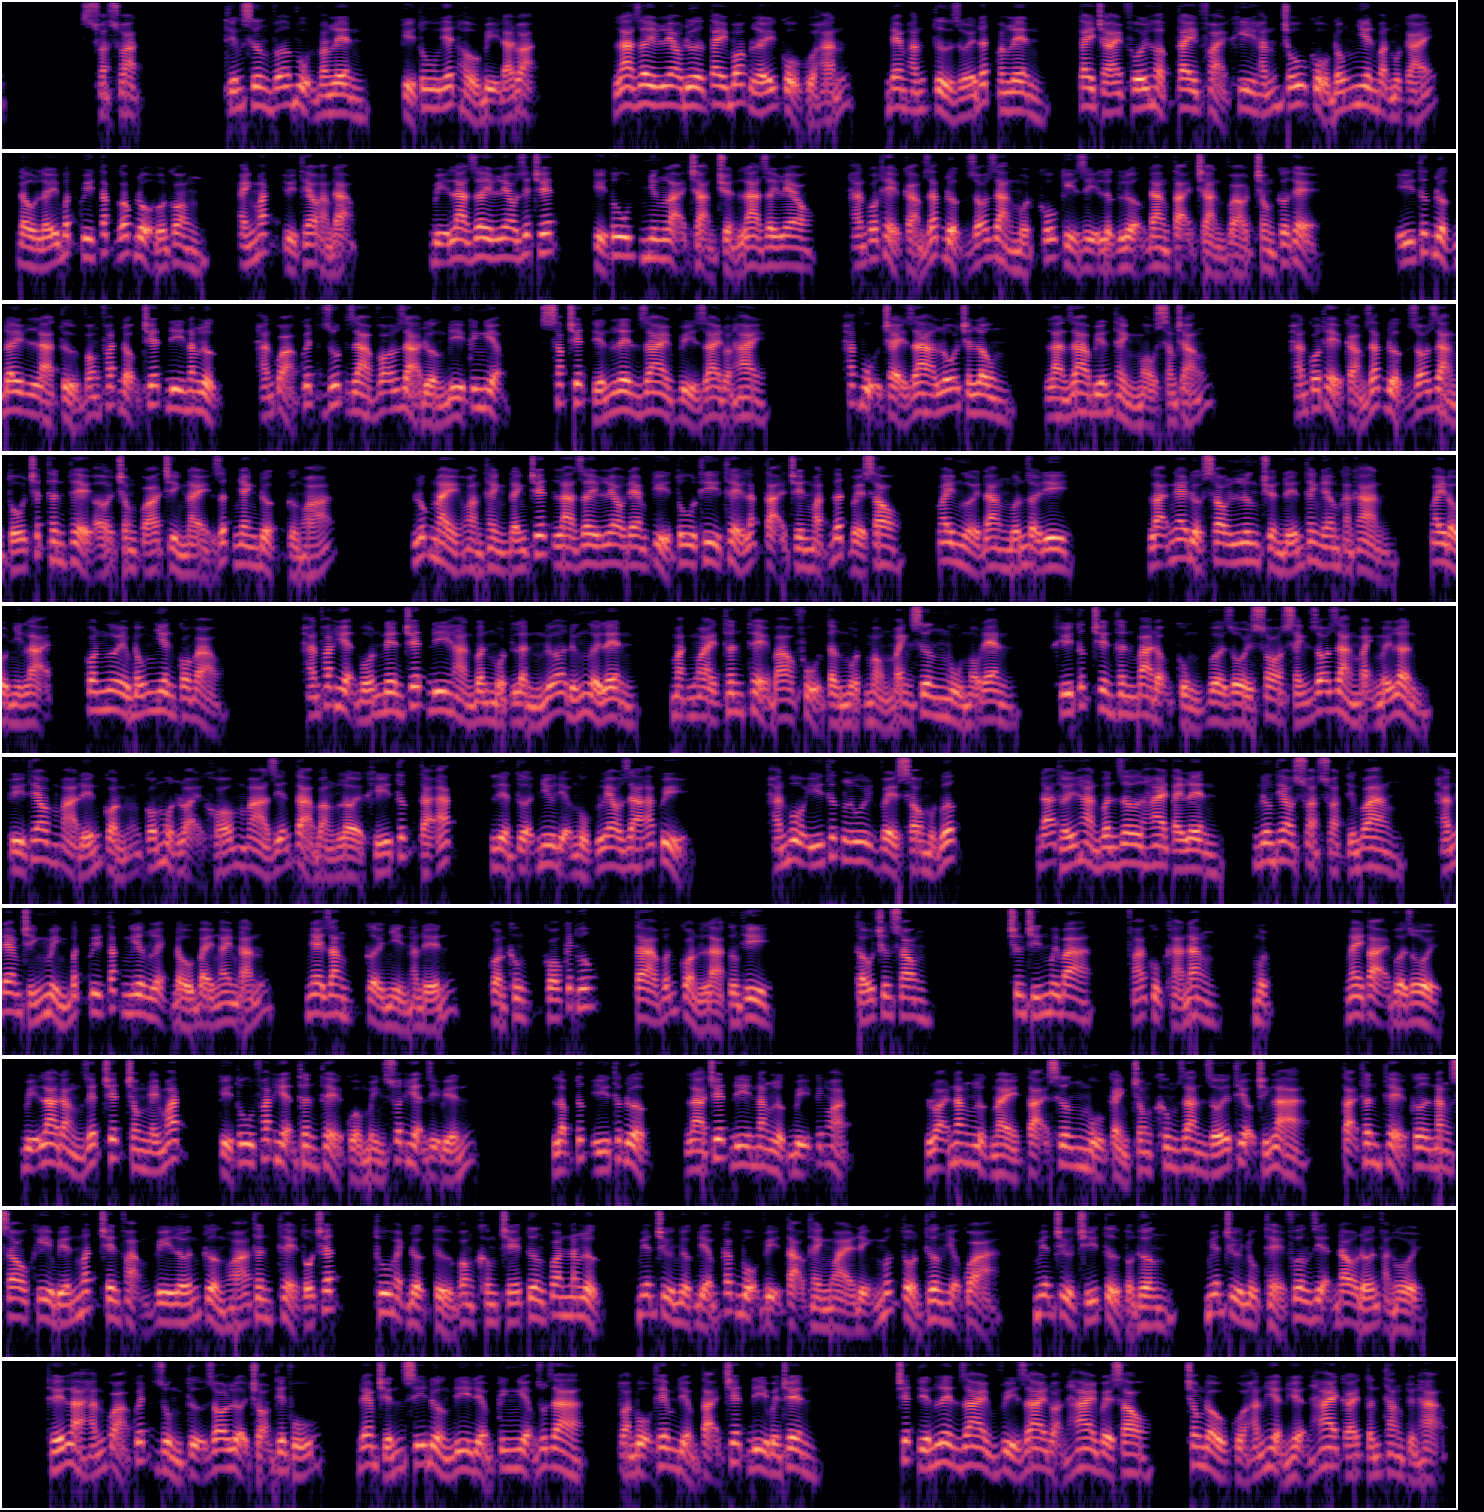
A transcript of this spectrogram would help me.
Xoạt xoạt. Tiếng xương vỡ vụn văng lên, kỳ tu hết hầu bị đá đoạn. La dây leo đưa tay bóp lấy cổ của hắn, đem hắn từ dưới đất quăng lên tay trái phối hợp tay phải khi hắn chỗ cổ bỗng nhiên vặn một cái, đầu lấy bất quy tắc góc độ hôn cong, ánh mắt tùy theo ảm đạm. Bị la dây leo giết chết, kỳ tu nhưng lại chặn chuyển la dây leo, hắn có thể cảm giác được rõ ràng một cỗ kỳ dị lực lượng đang tại tràn vào trong cơ thể. Ý thức được đây là tử vong phát động chết đi năng lực, hắn quả quyết rút ra võ giả đường đi kinh nghiệm, sắp chết tiến lên giai vì giai đoạn hai. Hát vụ chảy ra lỗ chân lông, làn da biến thành màu xám trắng. Hắn có thể cảm giác được rõ ràng tố chất thân thể ở trong quá trình này rất nhanh được cường hóa. Lúc này hoàn thành đánh chết la dây leo đem kỳ tu thi thể lắc tại trên mặt đất về sau, quay người đang muốn rời đi lại nghe được sau lưng truyền đến thanh âm khàn khàn, quay đầu nhìn lại, con người bỗng nhiên co vào. Hắn phát hiện vốn nên chết đi hàn vân một lần nữa đứng người lên, mặt ngoài thân thể bao phủ tầng một mỏng manh xương mù màu đen, khí tức trên thân ba động cùng vừa rồi so sánh rõ ràng mạnh mấy lần, tùy theo mà đến còn có một loại khó mà diễn tả bằng lời khí tức tà ác, liền tựa như địa ngục leo ra ác quỷ. Hắn vô ý thức lui về sau một bước. Đã thấy hàn vân giơ hai tay lên, nương theo soạt soạt tiếng vang, hắn đem chính mình bất quy tắc nghiêng lệch đầu bày ngay ngắn, nhai răng, cười nhìn hắn đến, còn không có kết thúc, ta vẫn còn là cương thi. Thấu chương xong. Chương chín mươi ba, phá cục khả năng ngay tại vừa rồi, bị la đằng giết chết trong nháy mắt, kỳ tu phát hiện thân thể của mình xuất hiện d ị biến. Lập tức ý thức được, là chết đi năng lực bị kích hoạt. Loại năng lực này tại sương mù cảnh trong không gian giới thiệu chính là, tại thân thể cơ năng sau khi biến mất trên phạm vi lớn cường hóa thân thể tố chất, thu hoạch được tử vong khống chế tương quan năng lực, miễn trừ nhược điểm các bộ vị tạo thành ngoài định mức tổn thương hiệu quả, miễn trừ trí tử tổn thương, miễn trừ nhục thể phương diện đau đớn phản hồi. Thế là hắn quả quyết dùng tự do lựa chọn thiên phú, đem chiến sĩ đường đi điểm kinh nghiệm rút ra, toàn bộ thêm điểm tại chết đi bên trên. Chết tiến lên giai vì giai đoạn hai về sau, trong đầu của hắn hiện hiện hai cái tấn thăng tuyển hạng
